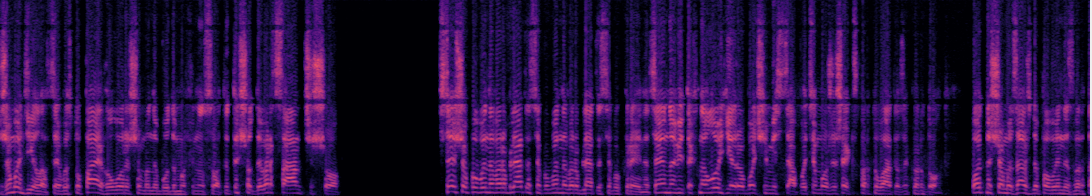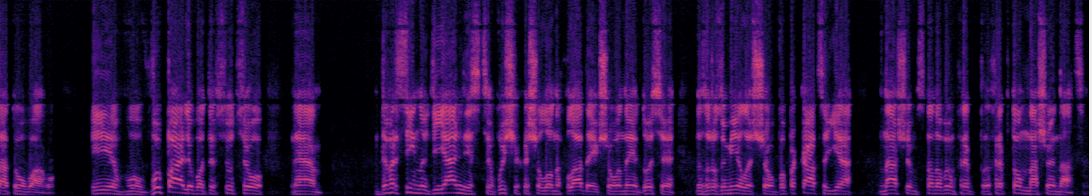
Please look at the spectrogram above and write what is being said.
Жомоділов це виступає, говорить, що ми не будемо фінансувати. Ти що, диверсант чи що? Все, що повинно вироблятися, повинно вироблятися в Україні. Це нові технології, робочі місця. Потім можеш експортувати за кордон. От на що ми завжди повинні звертати увагу і випалювати всю цю е, диверсійну діяльність в вищих ешелонах влади, якщо вони досі не зрозуміли, що ВПК це є нашим становим хреб- хребтом нашої нації.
